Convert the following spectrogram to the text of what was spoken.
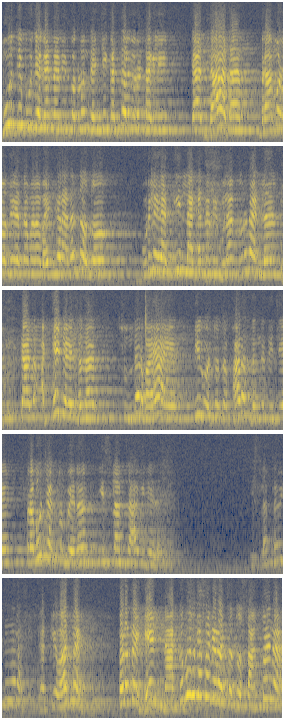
मूर्तीपूजकांना मी पकडून त्यांची कत्तल करून टाकली. त्या दहा हजार ब्राह्मण होते याचा मला भयंकर आनंद होतो. उरलेल्या तीन लाखांना मी गुलाम करून आणलं. त्यात अठ्ठेचाळीस हजार सुंदर बाया आहेत. ही गोष्ट तर फारच धन्यतेची आहे. प्रभूच्या कृपेनं इस्लामचा हा विजय झाला. इस्लामचा विजय झाला असेल. त्यात काही वाद नाही. पण आता हे नाकबूल कसं करायचं? तो सांगतोय ना.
